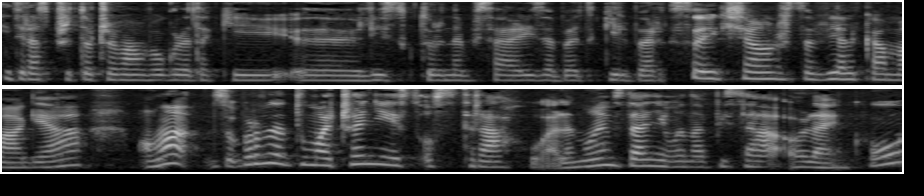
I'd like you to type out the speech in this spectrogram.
i teraz przytoczę Wam w ogóle taki e, list, który napisała Elizabeth Gilbert w swojej książce Wielka Magia. Ona, co prawda tłumaczenie jest o strachu, ale moim zdaniem ona pisała o lęku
